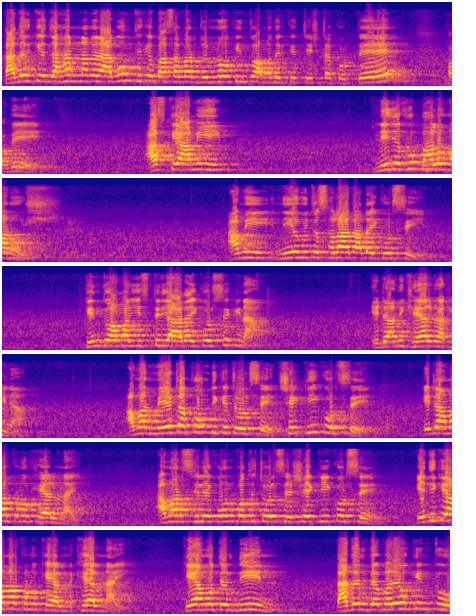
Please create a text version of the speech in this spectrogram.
তাদেরকে জাহান নামের আগুন থেকে বাঁচাবার জন্য কিন্তু আমাদেরকে চেষ্টা করতে হবে। আজকে আমি নিজে খুব ভালো মানুষ। আমি নিয়মিত সালাদ আদায় করছি। কিন্তু আমার স্ত্রী আদায় করছে কি না এটা আমি খেয়াল রাখি না। আমার মেয়েটা কোন দিকে চলছে, সে কি করছে, এটা আমার কোনো খেয়াল নাই। আমার ছেলে কোন পথে চলছে, সে কি করছে, এদিকে আমার কোনো খেয়াল খেয়াল নাই। কেয়ামতের দিন তাদের ব্যাপারেও কিন্তু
